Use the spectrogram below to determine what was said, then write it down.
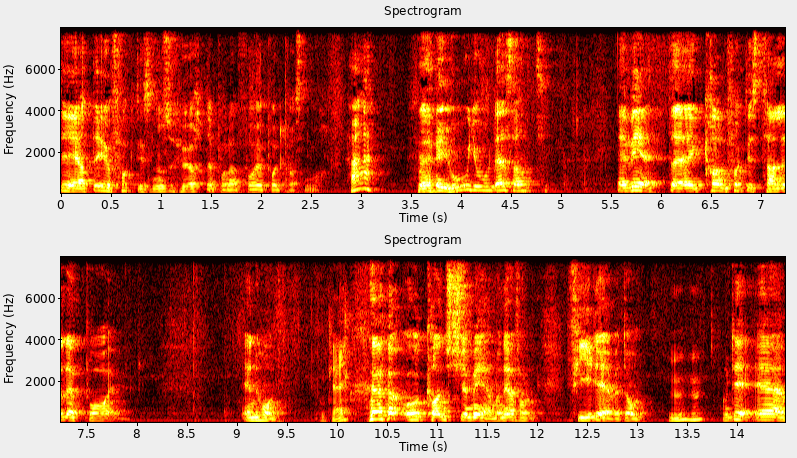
det er at det er jo faktisk noen som hørte på den forrige podkasten vår. Hæ? jo, jo, det er sant. Jeg vet, jeg kan faktisk telle det på en hånd. Ok. og kanskje mer, men det iallfall fire jeg vet om. Og det er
